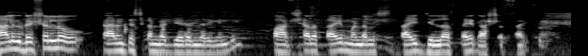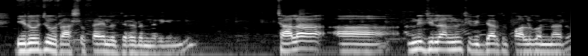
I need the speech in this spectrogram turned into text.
నాలుగు దశల్లో టాలెంట్ టెస్ట్ కండక్ట్ చేయడం జరిగింది. పాఠశాల స్థాయి మండల స్థాయి జిల్లా స్థాయి రాష్ట్ర స్థాయి. ఈరోజు రాష్ట్ర స్థాయిలో జరగడం జరిగింది. చాలా అన్ని జిల్లాల నుంచి విద్యార్థులు పాల్గొన్నారు.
